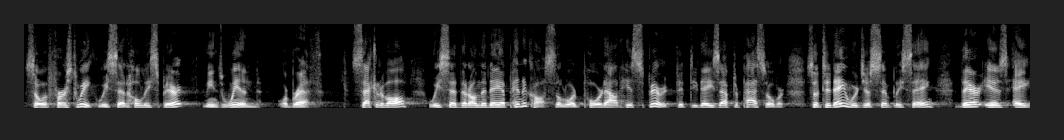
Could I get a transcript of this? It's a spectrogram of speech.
So, the first week, we said Holy Spirit means wind or breath. Second of all, we said that on the day of Pentecost, the Lord poured out his Spirit 50 days after Passover. So today we're just simply saying there is a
